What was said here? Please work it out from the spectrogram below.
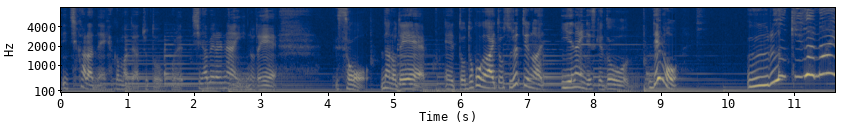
1からね100まではちょっとこれ調べられないので。そう。なので、えーとどこが該当するっていうのは言えないんですけどでも売る気がな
